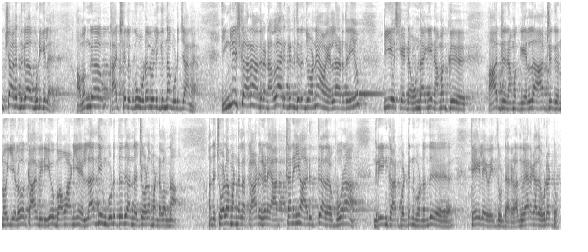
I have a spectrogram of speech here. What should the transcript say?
உற்சாகத்துக்காக குடிக்கல. அவங்க காய்ச்சலுக்கும் உடல் வலிக்கும் தான் குடித்தாங்க இங்கிலீஷ்காரன் அதில் நல்லா இருக்குன்னு தெரிஞ்சோடனே அவன் எல்லா இடத்துலையும் டீ எஸ்டேட்டை உண்டாக்கி நமக்கு ஆற்று நமக்கு எல்லா ஆற்றுக்கு நொய்யலோ காவிரியோ பவானியோ எல்லாத்தையும் கொடுத்தது அந்த சோழமண்டலம் தான். அந்த சோழமண்டல காடுகளை அத்தனையும் அறுத்து அதில் பூரா கிரீன் கார்பெட்டுன்னு கொண்டு வந்து தேயிலை வைத்து விட்டார்கள். அது வேற கதை விடட்டும்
